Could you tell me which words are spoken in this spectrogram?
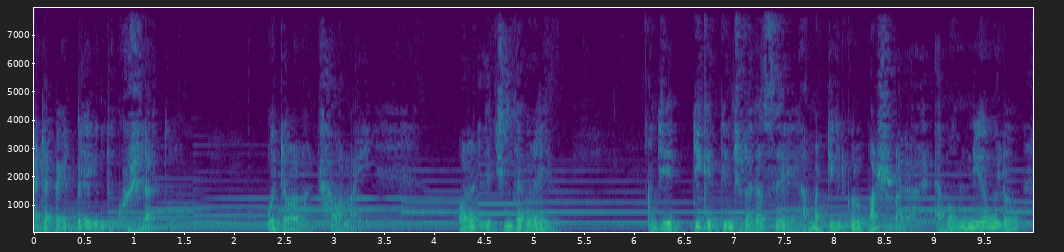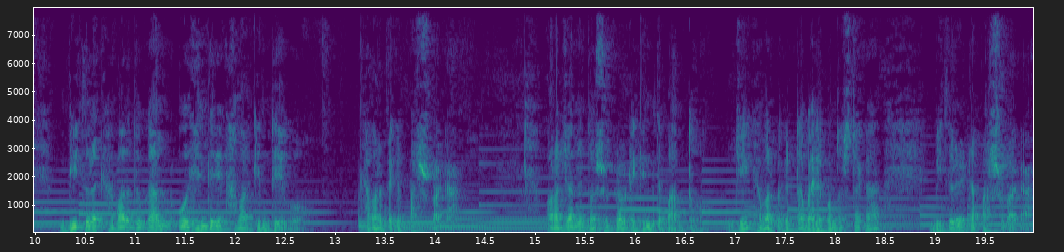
একটা প্যাকেট পেলে কিন্তু খুশি লাগতো। ওইটাও না খাওয়া নাই। ওরা যদি চিন্তা করে যে টিকিট তিনশো টাকা আছে, আমরা টিকিট করব পাঁচশো টাকা। এবং নিয়ম হলো, ভিতরে খাবার দোকান, ওইখান থেকে খাবার কিনতে এবো খাবার প্যাকেট পাঁচশো টাকা। ওরা জানে দর্শকরা ওটা কিনতে বাধ্য। যে খাবার প্যাকেটটা বাইরে পঞ্চাশ টাকা, ভিতরে এটা পাঁচশো টাকা।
